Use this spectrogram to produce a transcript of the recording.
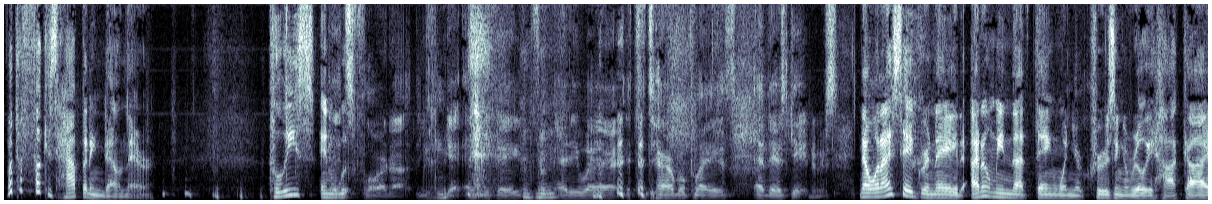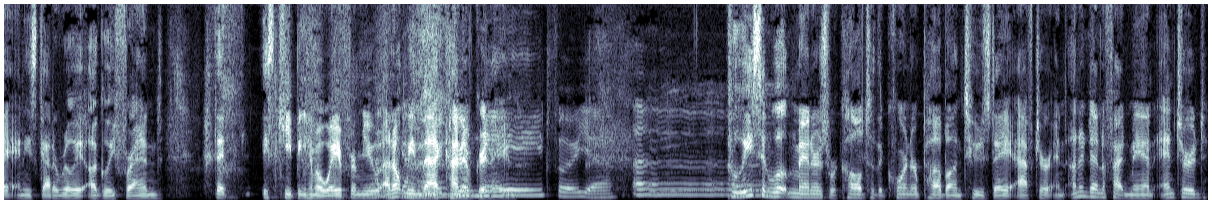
What the fuck is happening down there? Police in Wil- It's Florida. You can get anything from anywhere. It's a terrible place, and there's gators. Now, when I say grenade, I don't mean that thing when you're cruising a really hot guy and he's got a really ugly friend that is keeping him away from you. I don't mean that kind of grenade. for ya. Oh. Police in Wilton Manors were called to the corner pub on Tuesday after an unidentified man entered,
